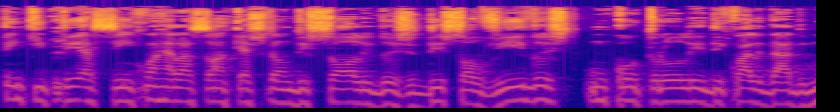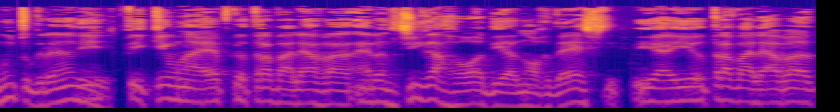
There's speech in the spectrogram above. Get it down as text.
tem que ter, assim, com relação à questão de sólidos dissolvidos, um controle de qualidade muito grande. Fiquei uma época, eu trabalhava, era antiga Ródia Nordeste, e aí eu trabalhava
